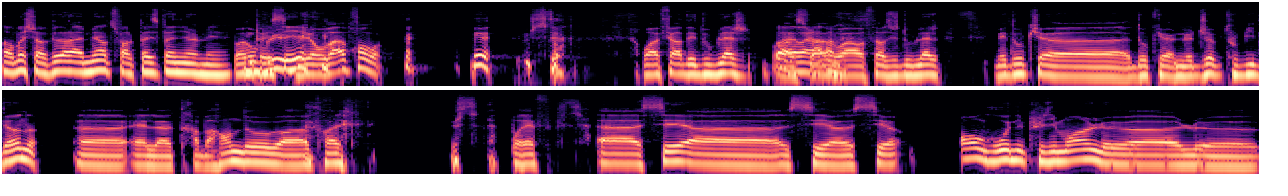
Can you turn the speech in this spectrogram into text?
Alors moi, je suis un peu dans la merde, tu parles pas espagnol, mais on peut plus, essayer. mais on va apprendre. on va faire des doublages. On va Ouais, se voilà. faire- on va faire du doublage. Mais donc, euh, donc euh, le job to be done, euh, el trabarando. euh, après- Bref, euh, c'est euh, c'est c'est en gros ni plus ni moins le le,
